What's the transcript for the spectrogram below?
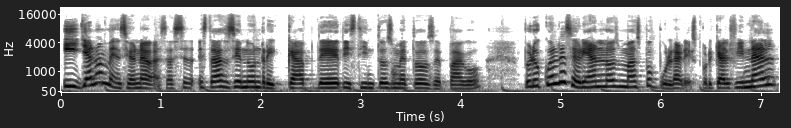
Y ya lo mencionabas, estabas haciendo un recap de distintos métodos de pago, pero ¿cuáles serían los más populares? Porque al final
